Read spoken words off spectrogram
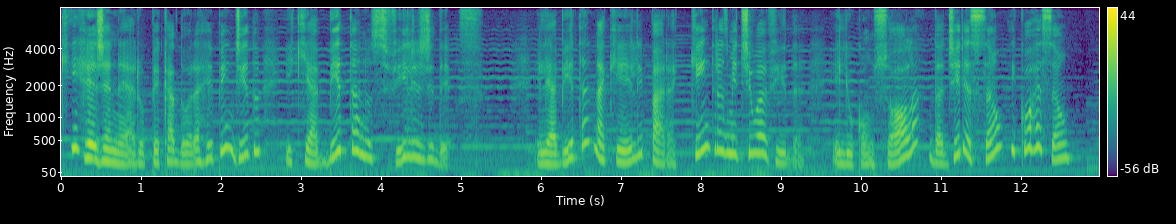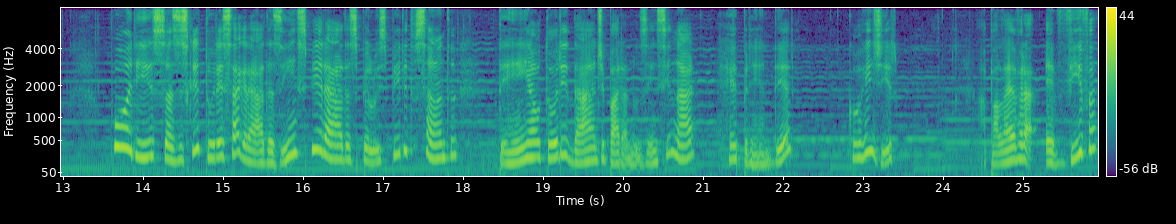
que regenera o pecador arrependido e que habita nos filhos de Deus. Ele habita naquele para quem transmitiu a vida. Ele o consola, dá direção e correção. Por isso, as Escrituras sagradas, inspiradas pelo Espírito Santo, têm autoridade para nos ensinar, repreender corrigir. A palavra é viva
